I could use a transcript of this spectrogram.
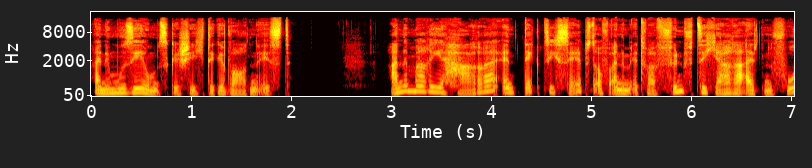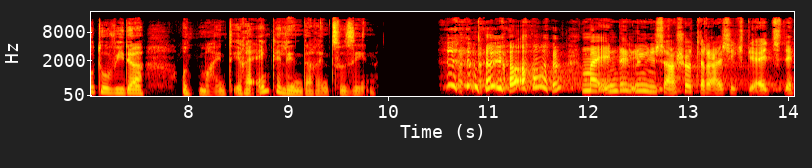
eine Museumsgeschichte geworden ist. Annemarie Harrer entdeckt sich selbst auf einem etwa 50 Jahre alten Foto wieder und meint, ihre Enkelin darin zu sehen. ja, meine Enkelin ist auch schon 30, die Ärzte.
